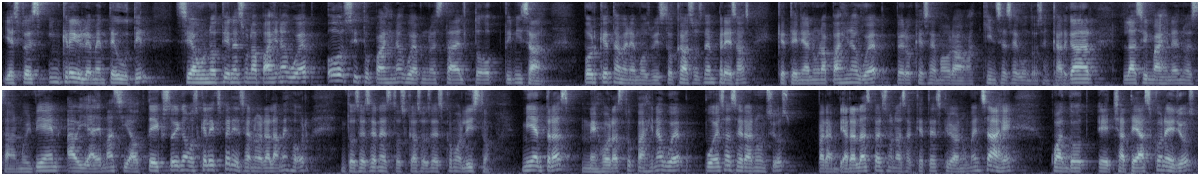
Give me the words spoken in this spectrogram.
Y esto es increíblemente útil si aún no tienes una página web o si tu página web no está del todo optimizada porque también hemos visto casos de empresas que tenían una página web, pero que se demoraba 15 segundos en cargar, las imágenes no estaban muy bien, había demasiado texto, digamos que la experiencia no era la mejor. Entonces, en estos casos es como listo. Mientras mejoras tu página web, puedes hacer anuncios para enviar a las personas a que te escriban un mensaje. Cuando eh, chateas con ellos,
